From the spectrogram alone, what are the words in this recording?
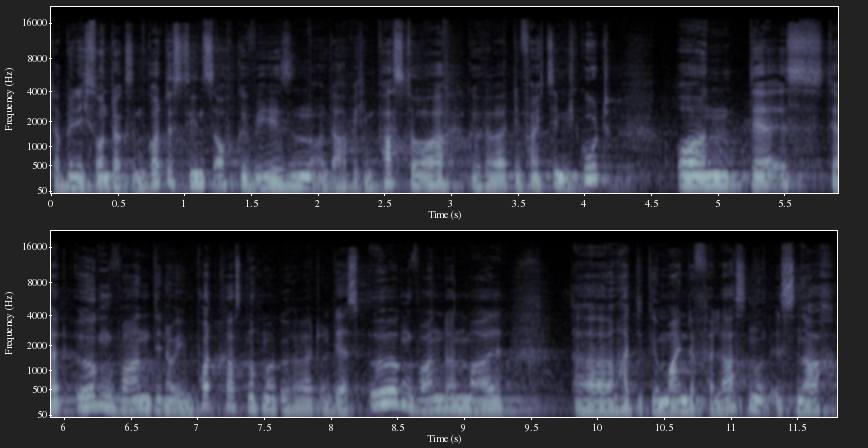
Da bin ich sonntags im Gottesdienst auch gewesen und da habe ich einen Pastor gehört, den fand ich ziemlich gut. Und der ist, der hat irgendwann, den habe ich im Podcast nochmal gehört, und der ist irgendwann dann mal äh, hat die Gemeinde verlassen und ist nach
